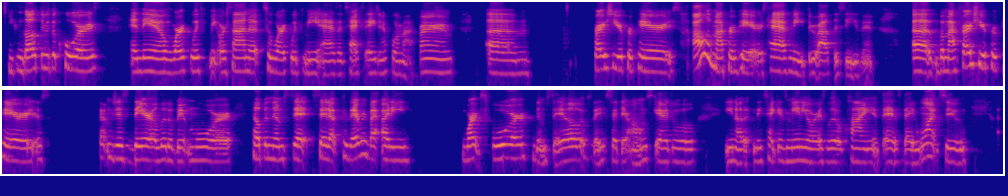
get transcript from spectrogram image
you can go through the course and then work with me or sign up to work with me as a tax agent for my firm. Um, first year preparers, all of my preparers have me throughout the season. uh, but my first year preparers, I'm just there a little bit more, helping them set set up because everybody works for themselves. They set their own schedule. You know, they take as many or as little clients as they want to.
